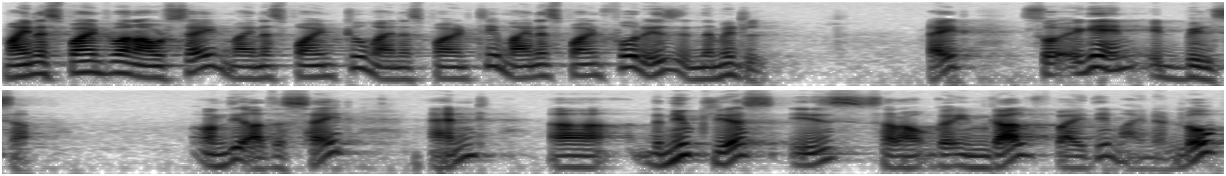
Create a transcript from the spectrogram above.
minus 0.1 outside minus 0.2 minus 0.3 minus 0.4 is in the middle right. So, again it builds up on the other side and uh, the nucleus is engulfed by the minor lobe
